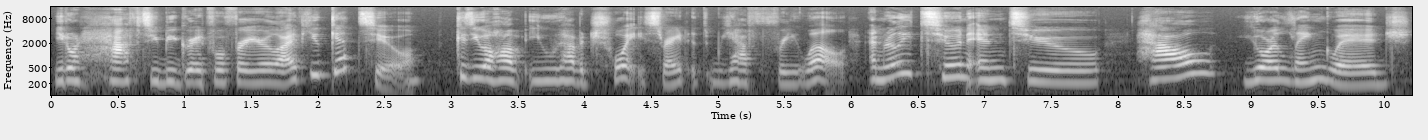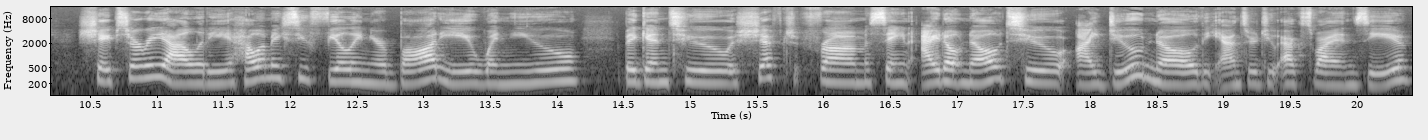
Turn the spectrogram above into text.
You don't have to be grateful for your life. You get to because you have you have a choice, right? We have free will. And really tune into how your language shapes your reality, how it makes you feel in your body when you begin to shift from saying I don't know to I do know the answer to X, Y, and Z.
